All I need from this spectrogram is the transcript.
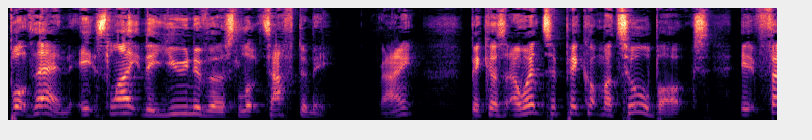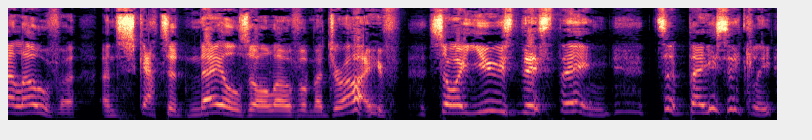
But then it's like the universe looked after me, right? Because I went to pick up my toolbox, it fell over and scattered nails all over my drive. So I used this thing to basically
